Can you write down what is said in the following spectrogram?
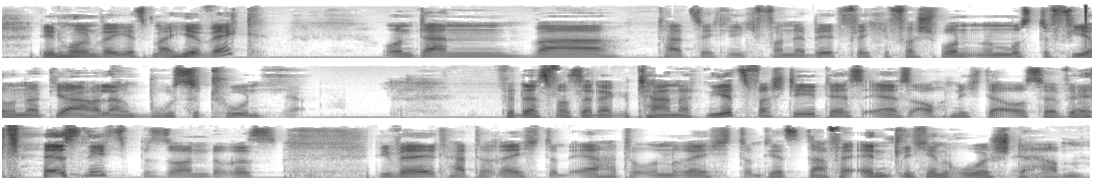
den holen wir jetzt mal hier weg. Und dann war tatsächlich von der Bildfläche verschwunden und musste 400 Jahre lang Buße tun. Ja. Für das, was er da getan hat. Und jetzt versteht er es, er ist auch nicht der Auserwählte, er ist nichts Besonderes. Die Welt hatte Recht und er hatte Unrecht und jetzt darf er endlich in Ruhe sterben.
